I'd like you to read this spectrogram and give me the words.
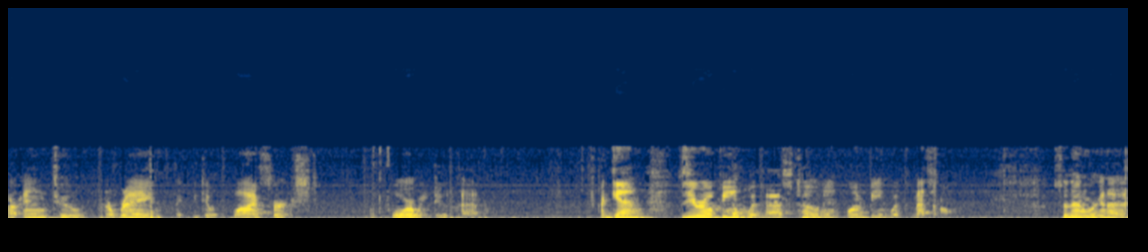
our n to an array like we did with y first before we do that. Again, 0 being with acetone and 1 being with methanol. So then we're going to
